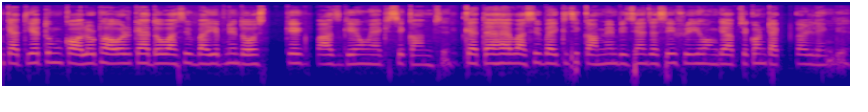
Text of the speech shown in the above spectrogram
कहती है, तुम कॉल उठाओ और कह दो, वासिफ भाई अपने दोस्त के पास गए हुए हैं किसी काम से। कहता है, वासिफ भाई किसी काम में बिज़ी हैं, जैसे ही फ्री होंगे, आपसे कांटेक्ट कर लेंगे।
